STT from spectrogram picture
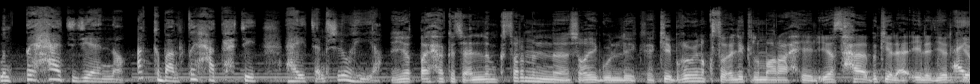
من الطيحات ديالنا. أكبر طيحة تحتي هيثم شنو هي؟ هي الطيحة كتعلم أكثر من شغل يقول لك كيبغيو ينقصوا عليك المراحل يا صحابك يا العائلة ديالك أيوة. يا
